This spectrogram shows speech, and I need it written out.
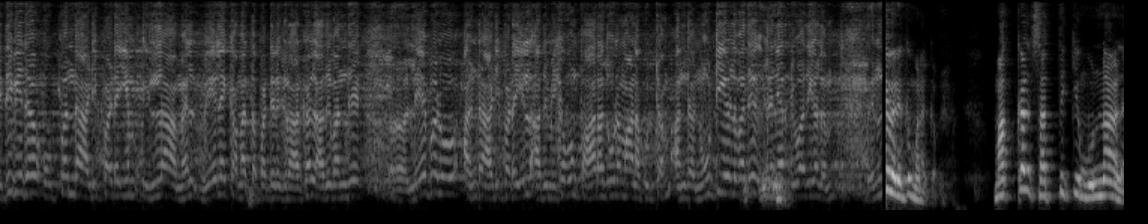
எதுவித ஒப்பந்த அடிப்படையும் இல்லாமல் வேலைக்கு அமர்த்தப்பட்டிருக்கிறார்கள் அது வந்து லேபலோ என்ற அடிப்படையில் அது மிகவும் பாரதூரமான குற்றம். அந்த நூற்றி எழுபது இளைஞர் யுவதிகளும் அனைவருக்கும் வணக்கம். மக்கள் சக்திக்கு முன்னால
